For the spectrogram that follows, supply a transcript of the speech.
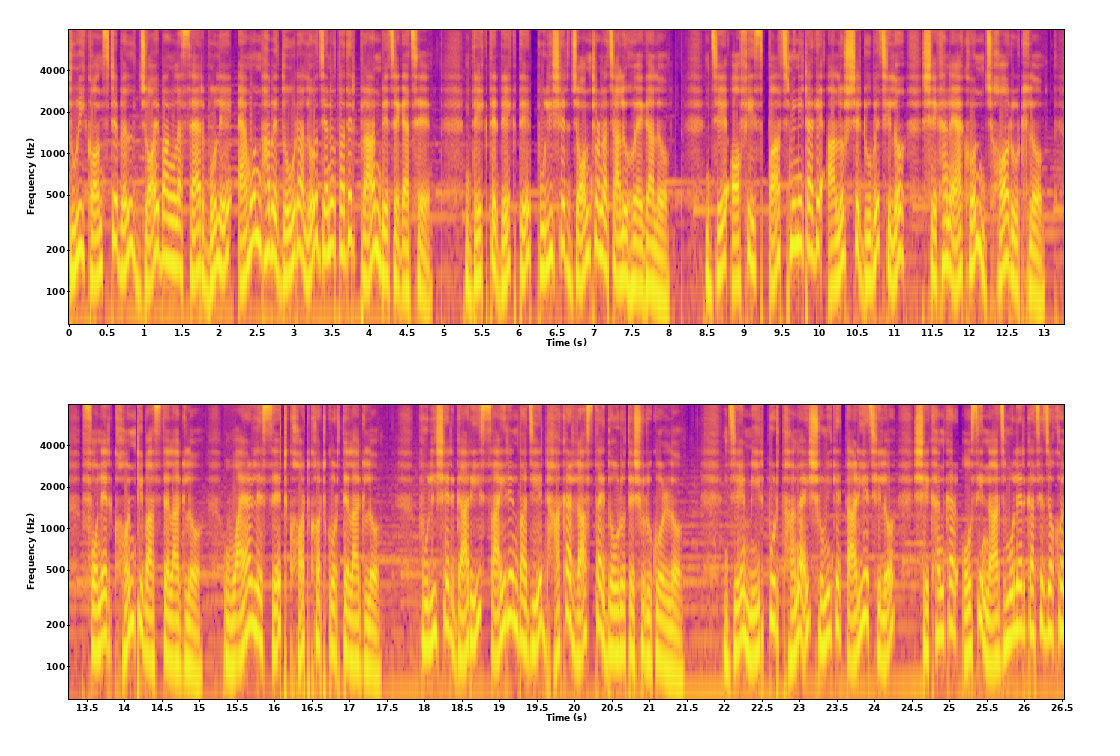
দুই কনস্টেবল জয় বাংলা স্যার বলে এমনভাবে দৌড়ালো যেন তাদের প্রাণ বেঁচে গেছে। দেখতে দেখতে পুলিশের যন্ত্রণা চালু হয়ে গেল। যে অফিস পাঁচ মিনিট আগে আলস্যে ডুবেছিল, সেখানে এখন ঝড় উঠল। ফোনের ঘন্টি বাজতে লাগল। ওয়্যারলেস সেট খটখট করতে লাগল। পুলিশের গাড়ি সাইরেন বাজিয়ে ঢাকার রাস্তায় দৌড়তে শুরু করল। যে মিরপুর থানায় সুমিকে তাড়িয়েছিল, সেখানকার ওসি নাজমুলের কাছে যখন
